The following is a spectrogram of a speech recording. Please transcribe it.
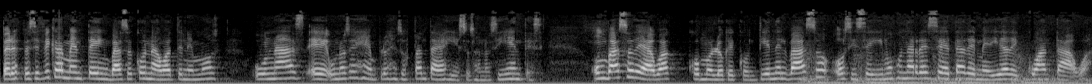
Pero específicamente en vaso con agua tenemos unas, eh, unos ejemplos en sus pantallas y estos son los siguientes. Un vaso de agua como lo que contiene el vaso o si seguimos una receta de medida de cuánta agua.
